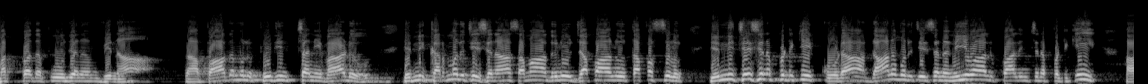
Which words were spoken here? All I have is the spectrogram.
మత్పద పూజనం వినా. నా పాదములు పూజించని వాడు ఎన్ని కర్మలు చేసినా సమాధులు జపాలు తపస్సులు ఎన్ని చేసినప్పటికీ కూడా దానములు చేసిన నియమాలు పాలించినప్పటికీ ఆ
